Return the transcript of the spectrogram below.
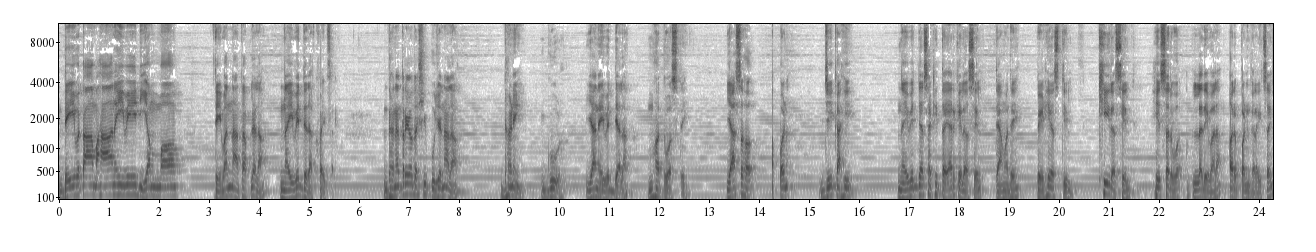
देवता महानैवेद्यम देवांना आता आपल्याला नैवेद्य दाखवायचं आहे धनत्रयोदशी पूजनाला धणे गूळ या नैवेद्याला महत्त्व असते. यासह आपण जे काही नैवेद्यासाठी तयार केलं असेल त्यामध्ये पेढे असतील खीर असेल हे सर्व आपल्याला देवाला अर्पण करायचं आहे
